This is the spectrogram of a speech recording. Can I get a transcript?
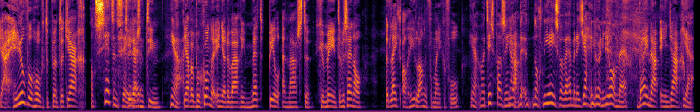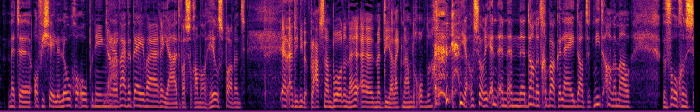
Ja, heel veel hoogtepunten. Het jaar Ontzettend veel. hè? 2010. Ja. Ja, we begonnen in januari met Peel en Maas de gemeente. We zijn al, het lijkt al heel lang voor mijn gevoel. ja, maar het is pas een Ja. jaar. Nog niet eens, want we hebben het jaar nog niet om. Hè? Bijna één jaar. Ja, met de officiële logo-opening Ja. eh, waar we bij waren. Ja, het was toch allemaal heel spannend. En, en die nieuwe plaatsnaamborden hè, eh, met dialectnaam eronder. Ja, oh sorry. En, en, en eh, dan het gebakkelei dat het niet allemaal volgens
